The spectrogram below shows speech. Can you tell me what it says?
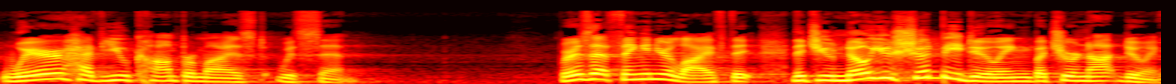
Where have you compromised with sin? Where is that thing in your life that, that you know you should be doing, but you're not doing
